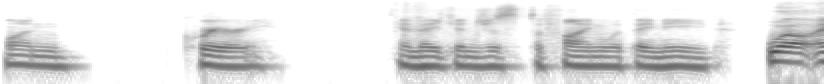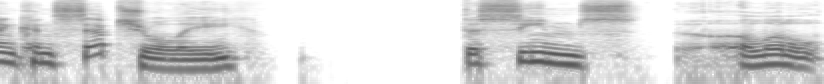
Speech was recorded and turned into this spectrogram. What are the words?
one query and they can just define what they need well and conceptually this seems a little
